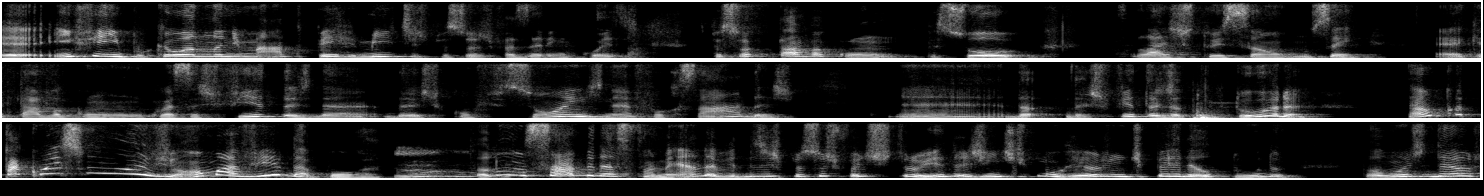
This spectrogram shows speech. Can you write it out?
é, enfim, porque o anonimato permite as pessoas fazerem coisas. A pessoa que estava com, pessoa, sei lá, instituição, não sei, é, que estava com, com essas fitas da, das confissões, né, forçadas, é, da, das fitas da tortura, tá, tá com isso hoje, é uma vida, porra. Uhum. Todo mundo sabe dessa merda, a vida das pessoas foi destruída, a gente morreu, a gente perdeu tudo, pelo amor de Deus,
